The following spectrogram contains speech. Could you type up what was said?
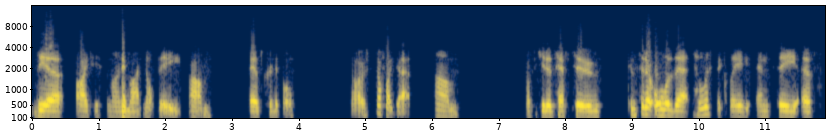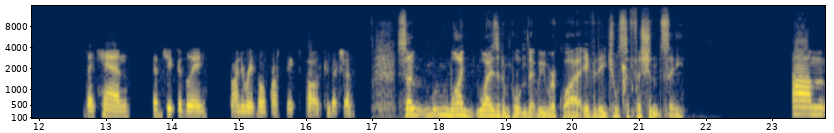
their eye testimony might not be um, as critical. So stuff like that. Um, prosecutors have to consider all of that holistically and see if they can objectively find a reasonable prospect of conviction. So why why is it important that we require evidential sufficiency? Um,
